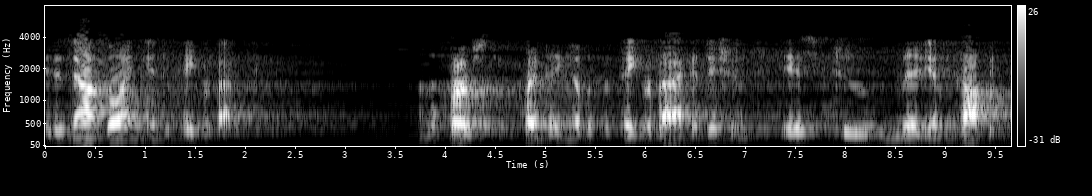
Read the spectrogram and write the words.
It is now going into paperback. And the first printing of the paperback edition is two million copies.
